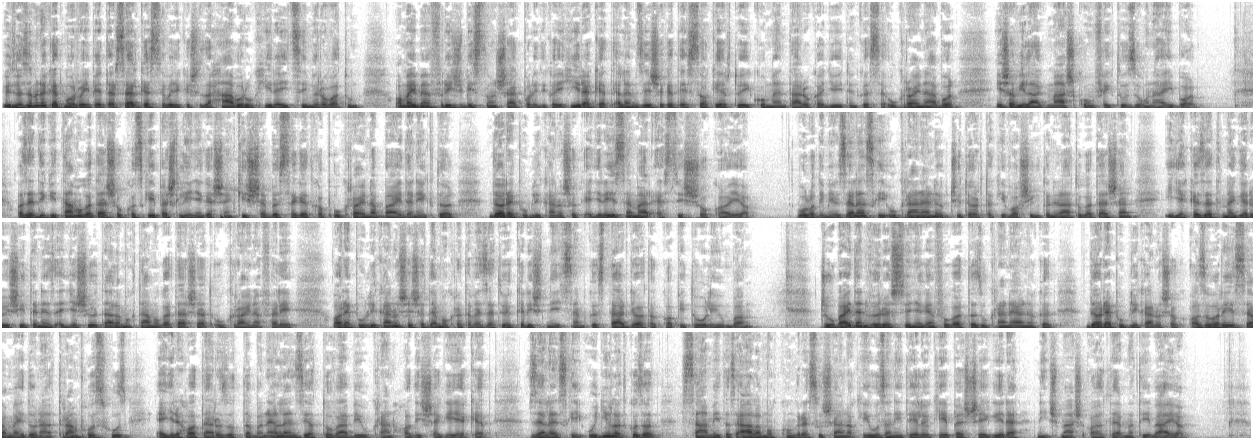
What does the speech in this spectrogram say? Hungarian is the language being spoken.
Üdvözlöm Önöket, Morvai Péter szerkesztő vagyok, és ez a Háborúk hírei című rovatunk, amelyben friss biztonságpolitikai híreket, elemzéseket és szakértői kommentárokat gyűjtünk össze Ukrajnából és a világ más konfliktuszónáiból. Az eddigi támogatásokhoz képest lényegesen kisebb összeget kap Ukrajna Bidenéktől, de a republikánusok egy része már ezt is sokalja. Volodymyr Zelenszky ukrán elnök csütörtöki washingtoni látogatásán igyekezett megerősíteni az Egyesült Államok támogatását Ukrajna felé. A republikánus és a demokrata vezetőkkel is négy szem közt tárgyaltak Kapitóliumban. Joe Biden vörös szőnyegen fogadta az ukrán elnököt, de a republikánusok azon része, amely Donald Trumphoz húz, egyre határozottabban ellenzi a további ukrán hadisegélyeket. Zelenszky úgy nyilatkozott, számít az államok kongresszusának józanítélő képességére, nincs más alternatívája.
